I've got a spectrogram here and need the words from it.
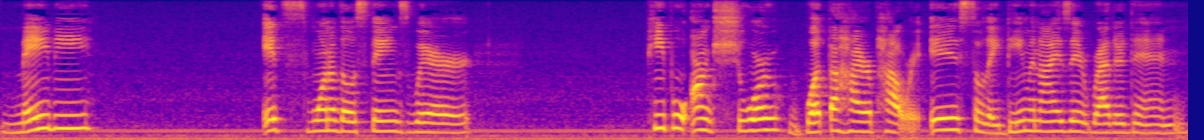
Maybe it's one of those things where people aren't sure what the higher power is, so they demonize it rather than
